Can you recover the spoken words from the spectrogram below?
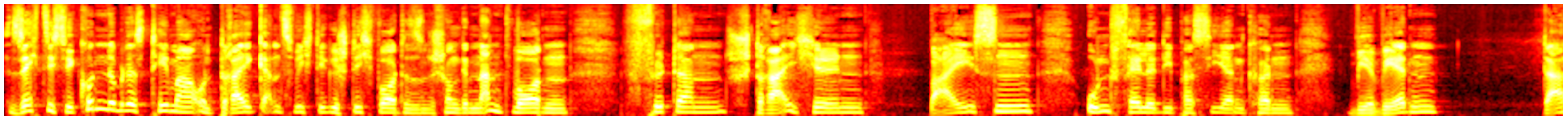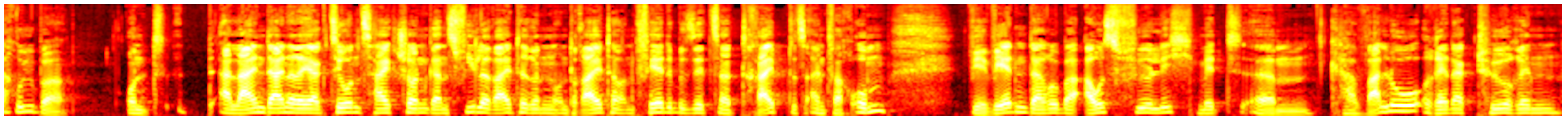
60 Sekunden über das Thema und drei ganz wichtige Stichworte sind schon genannt worden. Füttern, streicheln, beißen, Unfälle, die passieren können. Wir werden darüber und allein deine Reaktion zeigt schon, ganz viele Reiterinnen und Reiter und Pferdebesitzer treibt es einfach um. Wir werden darüber ausführlich mit ähm, Cavallo-Redakteurin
